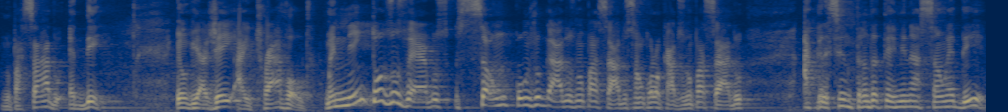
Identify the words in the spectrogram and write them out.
No passado, é de. Eu viajei, I traveled. Mas nem todos os verbos são conjugados no passado, são colocados no passado acrescentando a terminação é de.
